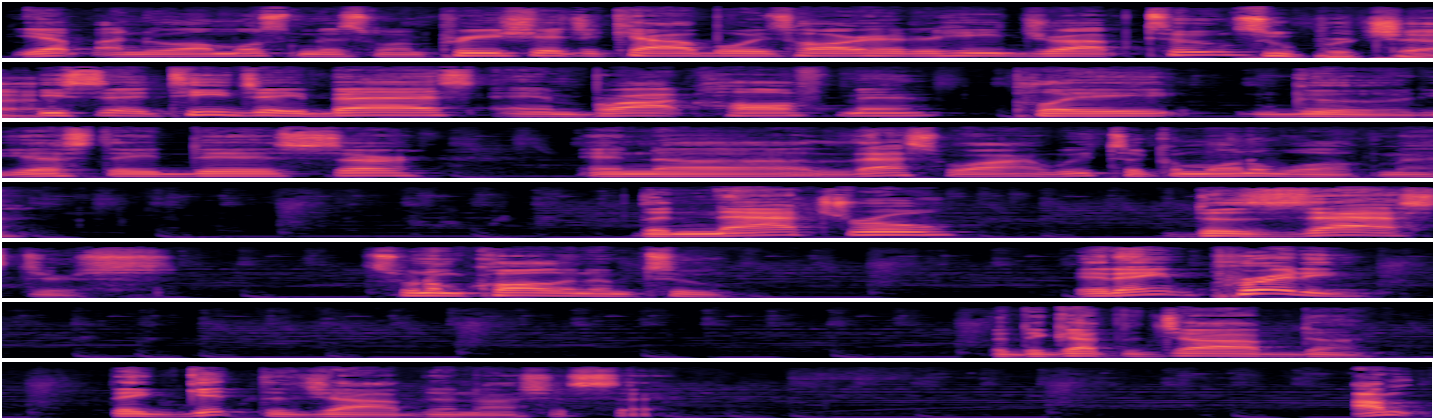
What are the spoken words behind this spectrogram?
Yep, I knew I almost missed one. Appreciate your Cowboys hard hitter. He dropped two. Super chat. He said TJ Bass and Brock Hoffman played good. Yes, they did, sir. And uh, that's why we took him on a walk, man. The natural disasters. That's what I'm calling them too. It ain't pretty, but they got the job done. They get the job done, I should say. I'm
